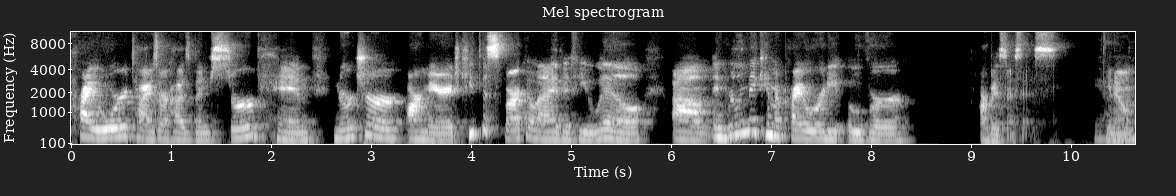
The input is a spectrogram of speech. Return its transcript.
prioritize our husband, serve him, nurture our marriage, keep the spark alive, if you will, um, and really make him a priority over our businesses. Yeah. You know,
